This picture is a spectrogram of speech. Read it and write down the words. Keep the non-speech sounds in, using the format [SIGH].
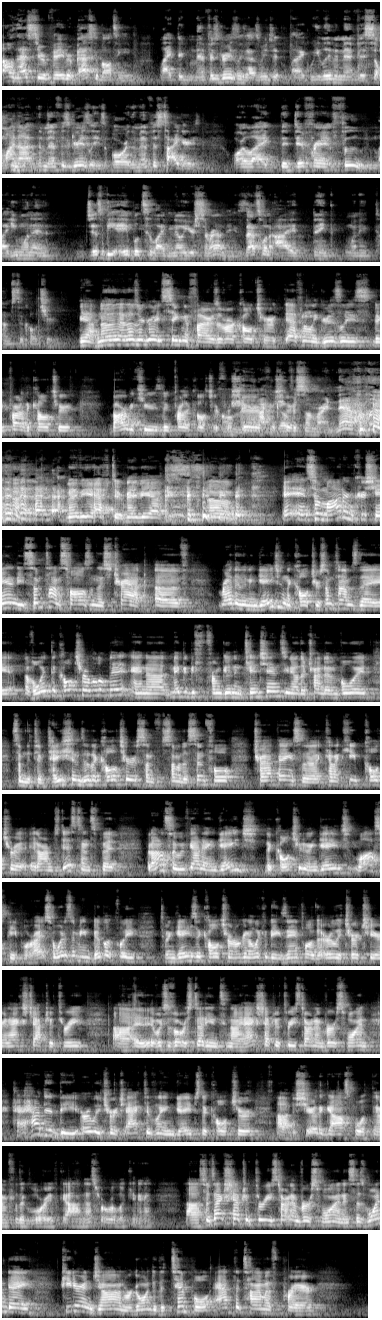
oh, that's your favorite basketball team, like the Memphis Grizzlies. As we just, like we live in Memphis, so why not [LAUGHS] the Memphis Grizzlies or the Memphis Tigers or like the different food? Like you want to just be able to like know your surroundings. That's what I think when it comes to culture. Yeah, no, and those are great signifiers of our culture. Definitely Grizzlies, big part of the culture barbecue is a big part of the culture for oh, sure. Man, I could go sure. for some right now. [LAUGHS] [LAUGHS] maybe after, maybe after. Um, [LAUGHS] and, and, so modern Christianity sometimes falls in this trap of rather than engage in the culture, sometimes they avoid the culture a little bit, and uh, maybe from good intentions. You know, they're trying to avoid some of the temptations of the culture, some some of the sinful trappings, so they kind of keep culture at, at arm's distance, but but honestly, we've got to engage the culture to engage lost people, right? So, what does it mean biblically to engage the culture? And we're going to look at the example of the early church here in Acts chapter 3, uh, which is what we're studying tonight. Acts chapter 3, starting in verse 1. How did the early church actively engage the culture uh, to share the gospel with them for the glory of God? And that's what we're looking at. Uh, so, it's Acts chapter 3, starting in verse 1. It says, One day, Peter and John were going to the temple at the time of prayer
